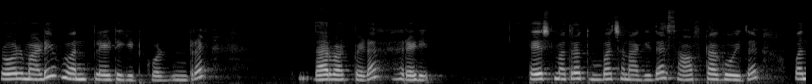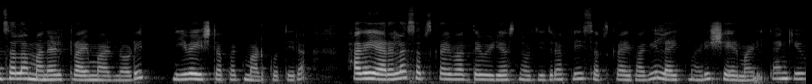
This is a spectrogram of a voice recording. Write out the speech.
ರೋಲ್ ಮಾಡಿ ಒಂದು ಪ್ಲೇಟಿಗೆ ಇಟ್ಕೊಂಡ್ರೆ ಧಾರವಾಡ ಪೇಡ ರೆಡಿ ಟೇಸ್ಟ್ ಮಾತ್ರ ತುಂಬ ಚೆನ್ನಾಗಿದೆ ಸಾಫ್ಟಾಗೂ ಇದೆ. ಒಂದು ಸಲ ಮನೇಲಿ ಟ್ರೈ ಮಾಡಿ ನೋಡಿ, ನೀವೇ ಇಷ್ಟಪಟ್ಟು ಮಾಡ್ಕೋತೀರಾ. ಹಾಗೆ ಯಾರೆಲ್ಲ ಸಬ್ಸ್ಕ್ರೈಬ್ ಆಗದೆ ವೀಡಿಯೋಸ್ ನೋಡ್ತಿದ್ದೀರಾ ಪ್ಲೀಸ್ ಸಬ್ಸ್ಕ್ರೈಬ್ ಆಗಿ ಲೈಕ್ ಮಾಡಿ ಶೇರ್ ಮಾಡಿ. Thank you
